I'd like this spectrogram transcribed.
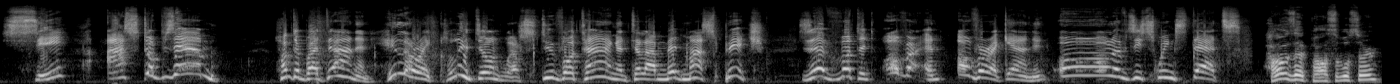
See? I stopped them! Hunter Biden and Hillary Clinton were still voting until I made my speech. They voted over and over again in all of the swing states. How is that possible, sir?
